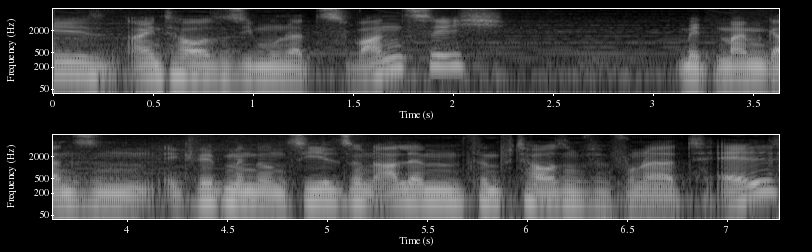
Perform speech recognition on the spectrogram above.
1720 mit meinem ganzen Equipment und Ziels und allem 5511.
